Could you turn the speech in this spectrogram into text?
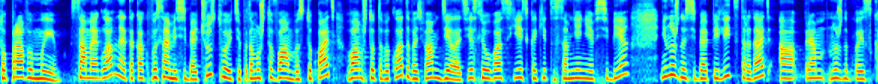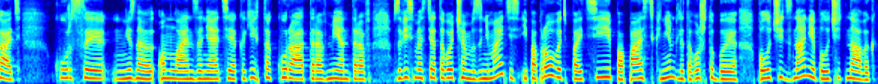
то правы мы. Самое главное это как вы сами себя чувствуете, потому что вам выступать, вам что-то выкладывать, вам делать. Если у вас есть какие-то сомнения в себе, не нужно себя пилить, страдать, а прям нужно поискать курсы, не знаю, онлайн-занятия, каких-то кураторов, менторов, в зависимости от того, чем вы занимаетесь, и попробовать пойти, попасть к ним для того, чтобы получить знания, получить навык.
